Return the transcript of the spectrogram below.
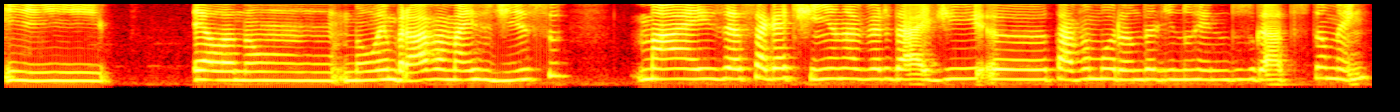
E ela não, não lembrava mais disso. Mas essa gatinha, na verdade, ah, tava morando ali no Reino dos Gatos também.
